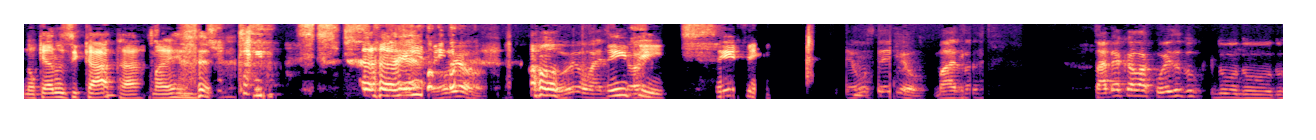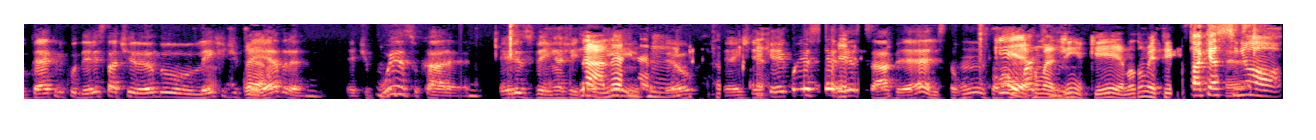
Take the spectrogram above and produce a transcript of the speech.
Não quero zicar, tá? Mas. É, ô, meu, ô, meu, mas Enfim. Enfim. Eu não sei, meu. Mas sabe aquela coisa do, do, do, do técnico deles tá tirando leite de pedra? É tipo isso, cara. Eles vêm ajeitadinho, Não, não, entendeu? A gente tem que reconhecer eles, sabe? É, eles estão Que arrumadinho, que? Nós vamos meter. Só que assim, ó,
